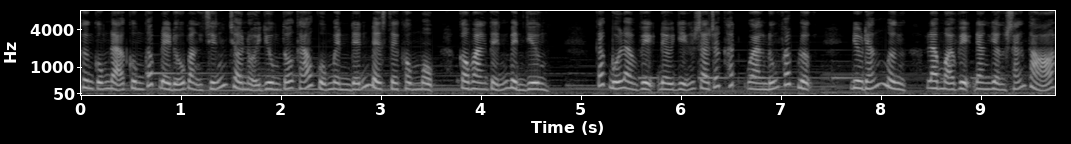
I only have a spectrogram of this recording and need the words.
Hưng cũng đã cung cấp đầy đủ bằng chứng cho nội dung tố cáo của mình đến BC01, Công an tỉnh Bình Dương. Các buổi làm việc đều diễn ra rất khách quan đúng pháp luật. Điều đáng mừng là mọi việc đang dần sáng tỏ.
